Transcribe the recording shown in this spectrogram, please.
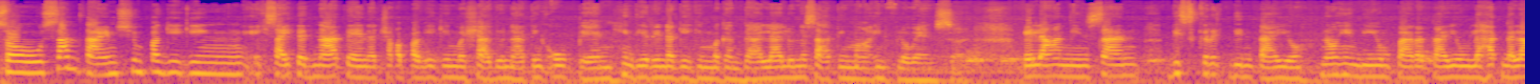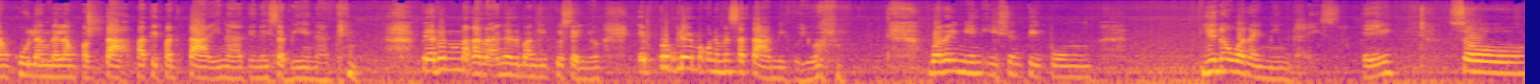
So, sometimes, yung pagiging excited natin at saka pagiging masyado nating open, hindi rin nagiging maganda, lalo na sa ating mga influencer. Kailangan minsan, discreet din tayo, no? Hindi yung para tayong lahat na lang, kulang na lang pagta, pati pagtain natin ay sabihin natin. Pero nung nakaraan na nabanggit ko sa inyo, eh, problema ko naman sa tummy ko yun. what I mean is yung tipong, you know what I mean, guys. Okay? So,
